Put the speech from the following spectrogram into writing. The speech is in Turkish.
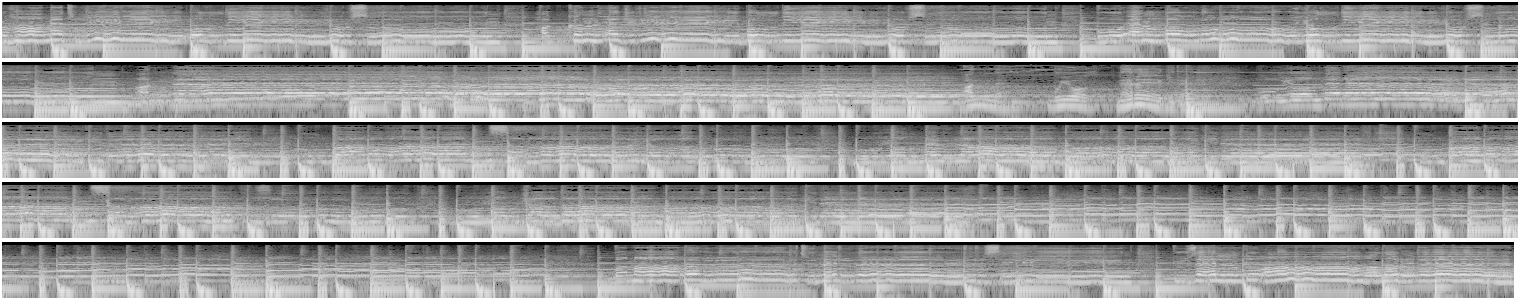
merhametli ol diyorsun. Hakkın ecri bol diyorsun. Bu en doğru yol diyorsun. Anne. Anne bu yol nereye gider?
